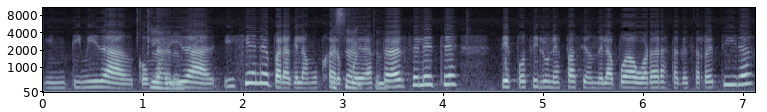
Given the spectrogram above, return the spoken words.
intimidad, comodidad, higiene para que la mujer pueda extraerse leche, si es posible un espacio donde la pueda guardar hasta que se retire.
